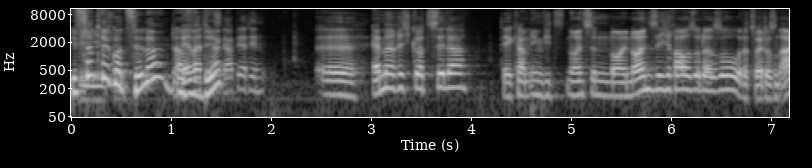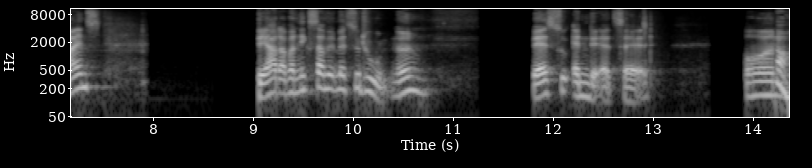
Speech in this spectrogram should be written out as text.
Ist Wie das der Godzilla? Also ja, warte, der? Es gab ja den äh, Emmerich Godzilla, der kam irgendwie 1999 raus oder so, oder 2001. Der hat aber nichts damit mehr zu tun, ne? Der ist zu Ende erzählt. Und ah.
